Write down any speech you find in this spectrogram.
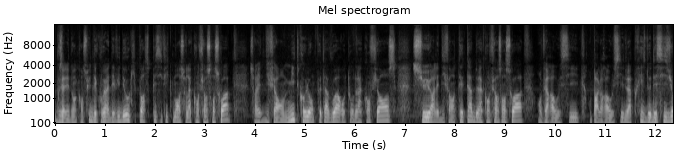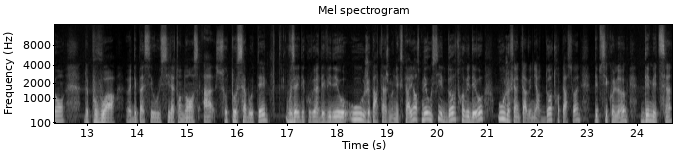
Vous allez donc ensuite découvrir des vidéos qui portent spécifiquement sur la confiance en soi, sur les différents mythes que l'on peut avoir autour de la confiance, sur les différentes étapes de la confiance en soi. On verra aussi, on parlera aussi de la prise de décision, de pouvoir euh, dépasser aussi la tendance à s'auto-saboter. Vous allez découvrir des vidéos où je partage mon expérience, mais aussi d'autres vidéos où je fais intervenir d'autres personnes, des psychologues, des médecins,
